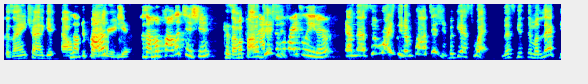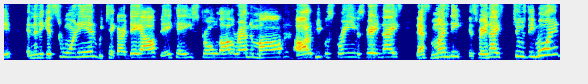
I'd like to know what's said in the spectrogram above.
Because I ain't trying to get out of the primary yet. Because I'm a politician. Because I'm a politician. I'm a civil rights leader. I'm not a civil rights leader. I'm a politician. But guess what? Let's get them elected, and then they get sworn in. We take our day off. The AKA stroll all around the mall. All the people scream. It's very nice. That's Monday. It's very nice. Tuesday morning,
